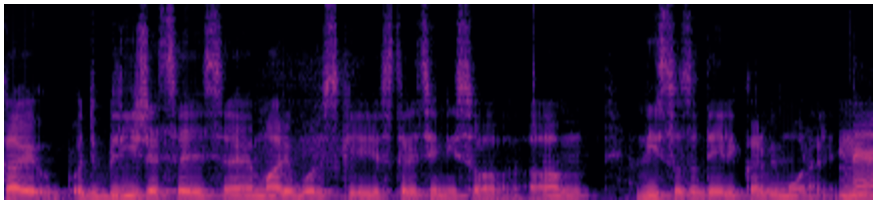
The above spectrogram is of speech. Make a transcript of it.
kaj od bliže se, se mariborski strelci niso, um, niso zadeli, kar bi morali. Ne.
